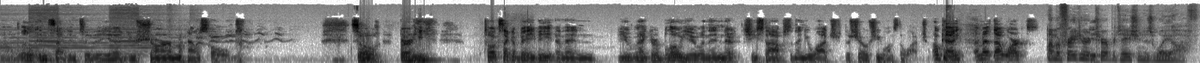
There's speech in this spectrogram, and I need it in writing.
Wow, a little insight into the uh, Ducharme household. So Bernie talks like a baby, and then you make her blow you, and then there, she stops, and then you watch the show she wants to watch. Okay, I mean that works. I'm afraid your interpretation is way off.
